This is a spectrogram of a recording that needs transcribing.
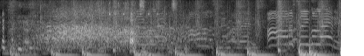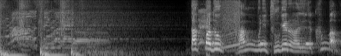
딱 봐도 방 문이 두 개는 아니죠, 이제 큰 방.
